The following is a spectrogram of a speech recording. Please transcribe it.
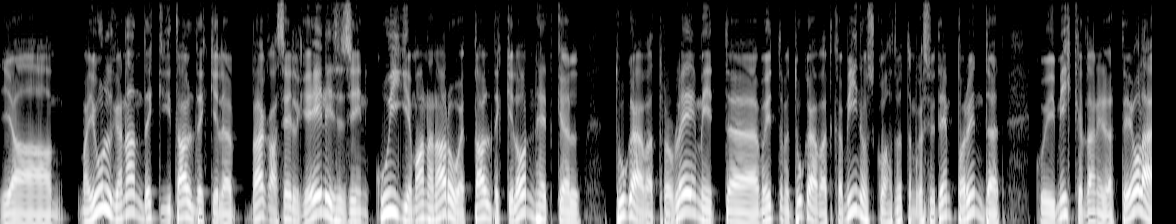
ja ma julgen anda ikkagi TalTechile väga selge eelise siin, kuigi ma annan aru, et TalTechil on hetkel tugevad probleemid äh, või ütleme, tugevad ka miinuskohad, võtame kasvõi temporündajad. kui Mihkel Tanilat ei ole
